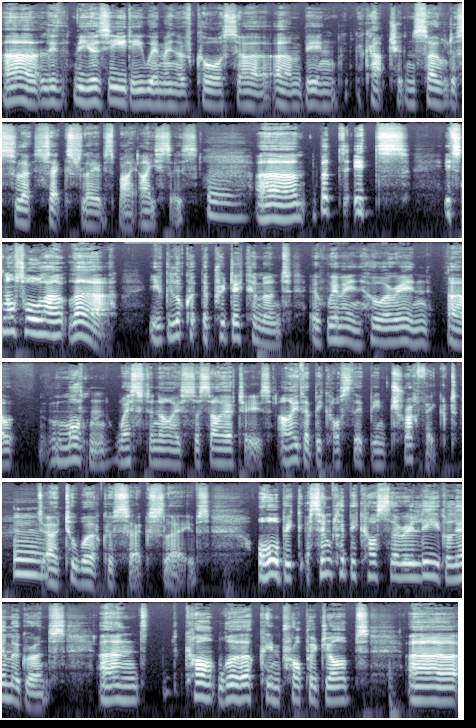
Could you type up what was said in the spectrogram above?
Uh, the, the Yazidi women, of course, uh, um, being captured and sold as sla- sex slaves by ISIS. Um, but it's it's not all out there. You look at the predicament of women who are in uh, modern westernized societies, either because they've been trafficked uh, to work as sex slaves, or be- simply because they're illegal immigrants and can't work in proper jobs, uh,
